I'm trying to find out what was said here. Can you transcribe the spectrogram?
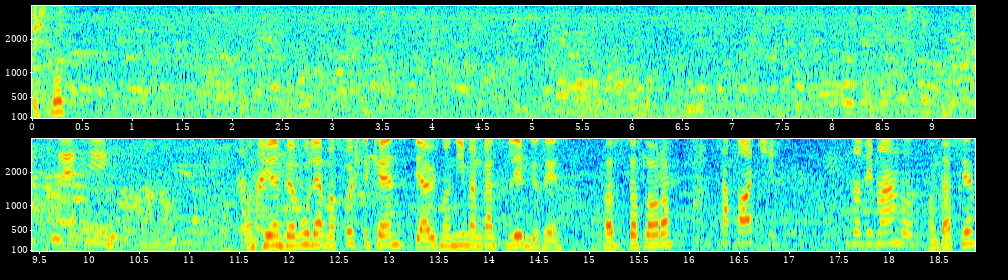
Riecht gut. Und hier in Peru lernt man Früchte kennen, die habe ich noch nie in meinem ganzen Leben gesehen. Was ist das, Laura? Sapote. Vocês ouvem mango? Und das hier?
